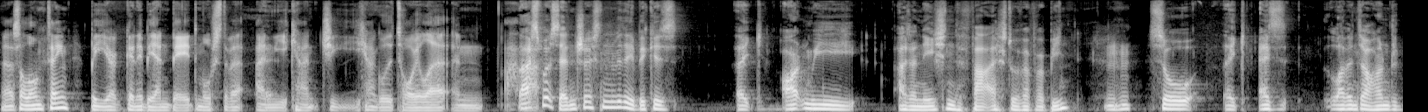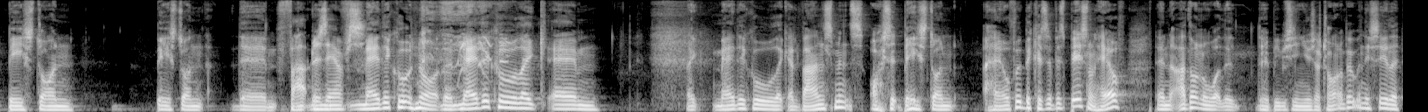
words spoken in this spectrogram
That's a long time. But you're going to be in bed most of it and you can't, you can't go to the toilet. And That's what's interesting, really, because like, aren't we as a nation the fattest we've ever been? Mm-hmm. So, like, is living to hundred based on based on the fat reserves. medical? No, the medical like um like medical like advancements, or is it based on healthy? Because if it's based on health, then I don't know what the, the BBC News are talking about when they say that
